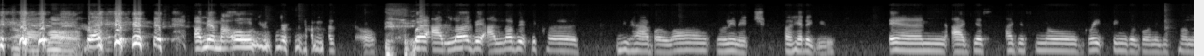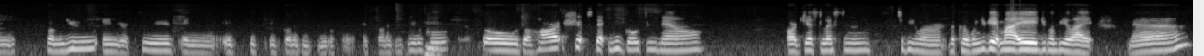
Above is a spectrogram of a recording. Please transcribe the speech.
oh, but I'm in my own universe by myself. but I love it. I love it because you have a long lineage ahead of you, and I just, I just know great things are going to be coming from you and your kids, and it, it, it's going to be beautiful. It's going to be beautiful. Mm. So the hardships that you go through now are just lessons to be learned. Because when you get my age, you're gonna be like, man.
